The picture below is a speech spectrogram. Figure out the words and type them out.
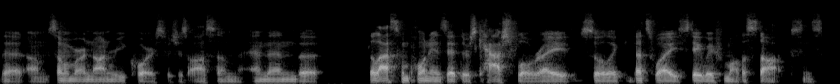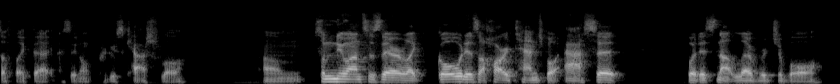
that um, some of them are non-recourse, which is awesome. And then the, the last component is that there's cash flow, right? So like, that's why stay away from all the stocks and stuff like that, because they don't produce cash flow. Um, some nuances there, like gold is a hard tangible asset, but it's not leverageable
